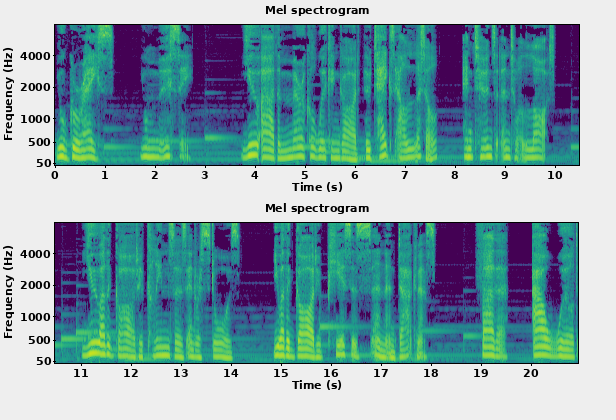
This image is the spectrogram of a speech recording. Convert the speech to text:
your grace, your mercy. You are the miracle working God who takes our little and turns it into a lot. You are the God who cleanses and restores. You are the God who pierces sin and darkness. Father, our world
